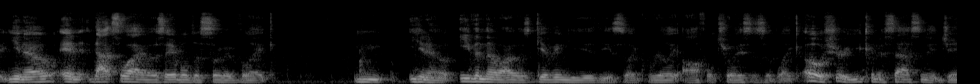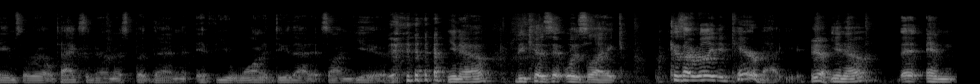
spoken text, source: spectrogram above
Yeah. you know, and that's why I was able to sort of like, mm, you know, even though I was giving you these like really awful choices of like, oh sure, you can assassinate James the royal taxidermist, but then if you want to do that, it's on you, you know, because it was like, because I really did care about you, Yeah. you know, and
